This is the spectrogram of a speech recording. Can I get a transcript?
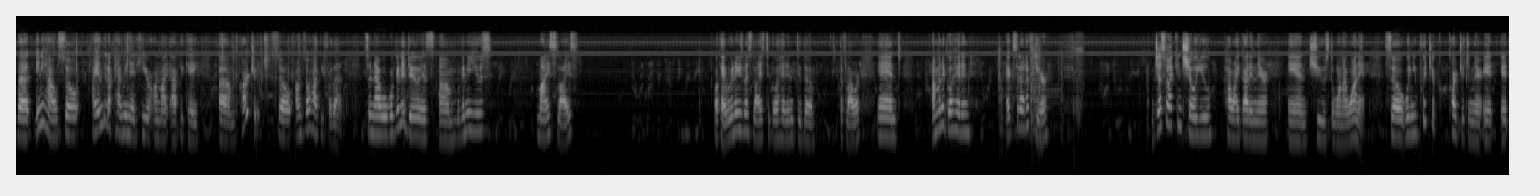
But anyhow, so I ended up having it here on my applique um, cartridge. So I'm so happy for that. So now what we're to do is um, we're to use my slice. Okay, we're to use my slice to go ahead and do the, the flower. And I'm to go ahead and exit out of here. Just so I can show you how I got in there and choose the one I wanted. So when you put your cartridge in there, it, it,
